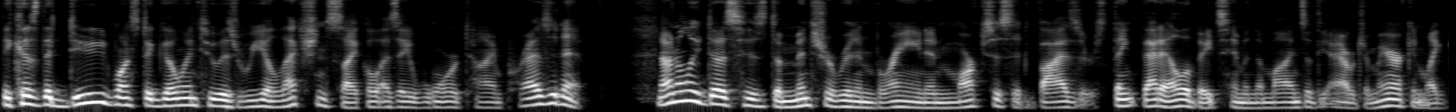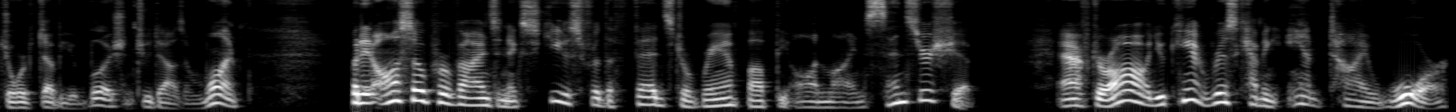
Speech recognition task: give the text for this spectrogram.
Because the dude wants to go into his reelection cycle as a wartime president. Not only does his dementia ridden brain and Marxist advisors think that elevates him in the minds of the average American, like George W. Bush in 2001, but it also provides an excuse for the feds to ramp up the online censorship. After all, you can't risk having anti war,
